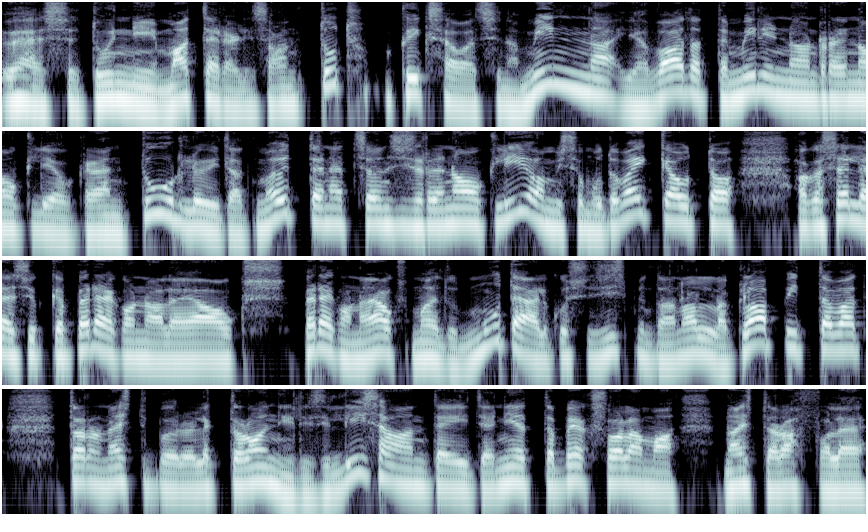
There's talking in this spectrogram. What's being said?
ühes tunni materjalis antud, kõik saavad sinna minna ja vaadata, milline on Renault Clio Grand Tour, lühidalt ma ütlen, et see on siis Renault Clio, mis on muidu väike auto, aga selle sihuke perekonnale jaoks, perekonna jaoks mõeldud mudel, kus siis istmed on alla klaapitavad, tal on hästi palju elektroonilisi lisandeid ja nii, et ta peaks olema naisterahvale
